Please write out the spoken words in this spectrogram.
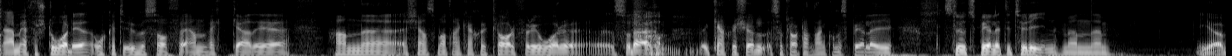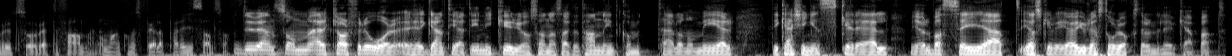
Nej men jag förstår det. Åka till USA för en vecka, det är... Han eh, känns som att han kanske är klar för i år eh, sådär. Kanske kör, såklart att han kommer spela i slutspelet i Turin men eh, i övrigt så vet jag fan om han kommer spela Paris alltså. Du, en som är klar för i år, eh, garanterat, det är Nick Kyrgios. Han har sagt att han inte kommer tävla någon mer. Det är kanske ingen skräll, men jag vill bara säga att jag, skrev, jag gjorde en story också där under Live Cup att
